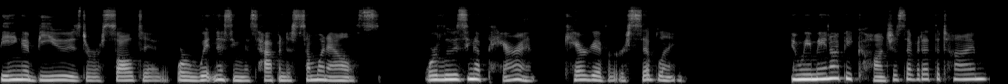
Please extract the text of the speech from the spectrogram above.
being abused or assaulted, or witnessing this happen to someone else, or losing a parent, caregiver, or sibling. And we may not be conscious of it at the time,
